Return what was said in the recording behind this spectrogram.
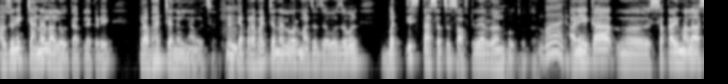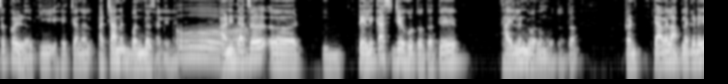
अजून एक चॅनल आलं होतं आपल्याकडे प्रभात चॅनल नावाचं. आणि त्या प्रभात चॅनलवर माझं जवळजवळ बत्तीस तासाचं सॉफ्टवेअर रन होत होतं. बर. आणि एका सकाळी मला असं कळलं की हे चॅनल अचानक बंद झालेलं आहे. आणि त्याचं टेलिकास्ट जे होत होतं ते थायलंडवरून होत होतं. कारण त्यावेळेला आपल्याकडे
